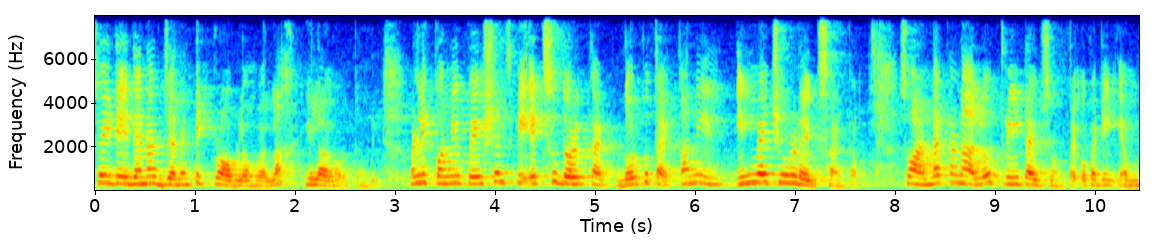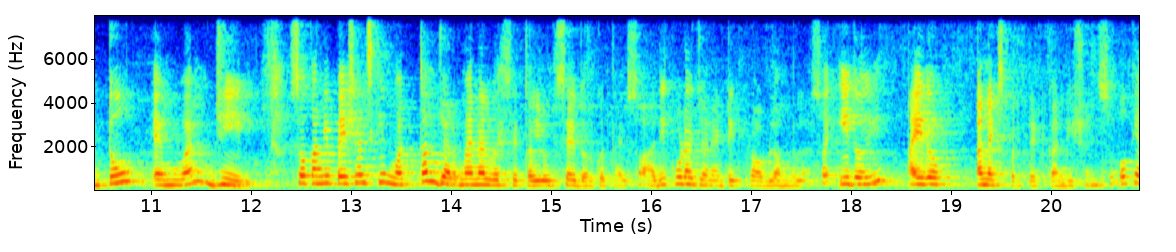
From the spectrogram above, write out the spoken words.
సో ఇది ఏదైనా జెనెటిక్ ప్రాబ్లం వల్ల ఇలాగ అవుతుంది మళ్ళీ కొన్ని పేషెంట్స్కి ఎగ్స్ దొరక దొరుకుతాయి. కానీ ఇమ్మెచ్యూర్డ్ ఎగ్స్ అంటాం. సో అండకణాల్లో త్రీ టైప్స్ ఉంటాయి. ఒకటి M two M one GV so కొన్ని పేషెంట్స్కి మొత్తం జర్మైనల్ వెసికల్సే దొరుకుతాయి. సో అది కూడా జెనెటిక్ ప్రాబ్లం వల్ల. సో ఇది ఐదో అన్ఎక్స్పెక్టెడ్ కండిషన్స్ ఓకే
